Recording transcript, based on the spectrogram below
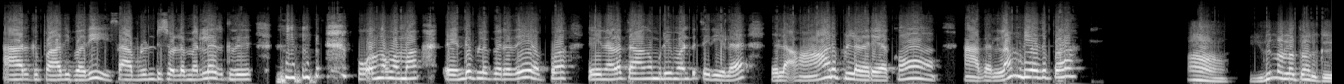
ஆறுக்கு பாதி பாதி சாப்பிடுன்ட்டு சொல்ல மாதிரிலாம் இருக்குது. போங்க மாமா. ரெண்டு பிள்ளை பெறதே அப்பா. என்னால தாங்க முடியுமான்ட்டு தெரியல. இதுல ஆறு பிள்ளை வரையாக்கும் அதெல்லாம் முடியாதுப்பா. ஆ இது நல்லா தான் இருக்கு.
